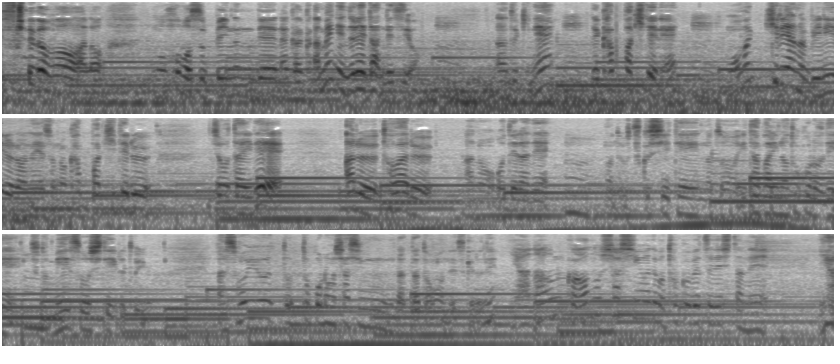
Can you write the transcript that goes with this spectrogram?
すけどもあのもうほぼすっぴんでなんか雨に濡れたんですよ。うん。あの時ね。うん。でカッパ着てね。うん。もう思いっきりあのビニールのねそのカッパ着てる状態であるとあるあのお寺でうん。美しい庭園のその板張りのところでちょっと瞑想しているというあそういうとところの写真だったと思うんですけどね。いやなんかあの写真はでも特別でしたね。いや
